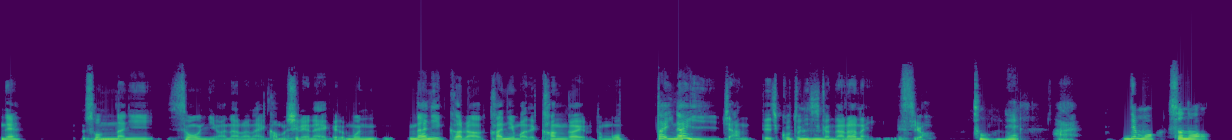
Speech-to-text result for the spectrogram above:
ね、そんなに損にはならないかもしれないけど、もう何からかにまで考えるともったいないじゃんってことにしかならないんですよ。そうね。はい。でも、その、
